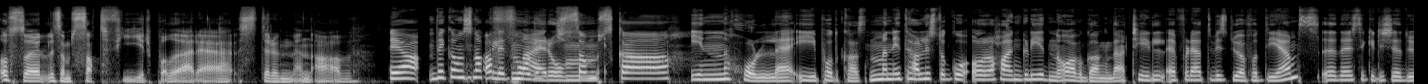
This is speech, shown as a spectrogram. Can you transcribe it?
Også liksom satt fyr på det der strømmen av Ja, vi kan snakke litt mer om som skal innholdet i podkasten, men jeg har lyst til å gå og ha en glidende overgang der til eh, fordi at hvis du har fått DMs, eh, det er sikkert ikke du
